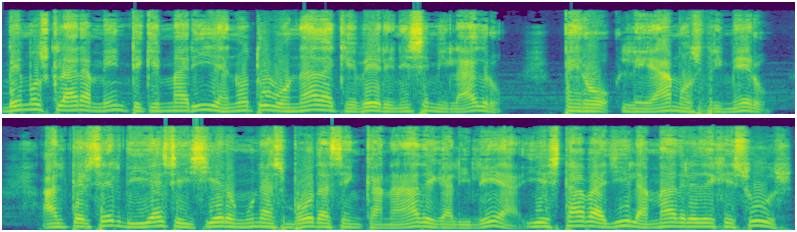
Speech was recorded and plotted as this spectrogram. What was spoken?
vemos claramente que María no tuvo nada que ver en ese milagro. Pero leamos primero. Al tercer día se hicieron unas bodas en Canaá de Galilea y estaba allí la madre de Jesús.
